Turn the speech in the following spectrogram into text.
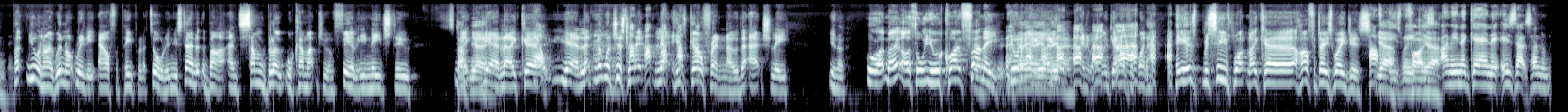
Mm. But you and I, we're not really alpha people at all. And you stand at the bar, and some bloke will come up to you and feel he needs to. Like, yeah, yeah, yeah. like uh, yeah, let, no, well, just let, let his girlfriend know that actually, you know, all right, mate, I thought you were quite funny. You know what I mean? Yeah, yeah, yeah. Anyway, we're getting off the point. He has received what, like uh, half a day's wages? Half Yeah, these wages. fine, yeah. I mean, again, it is that sort of,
